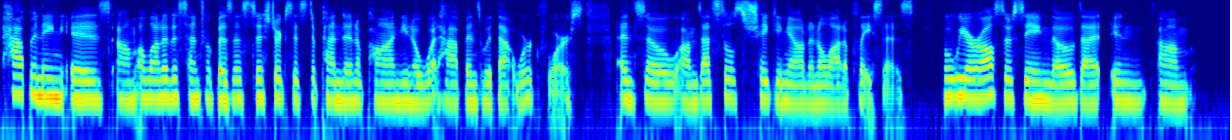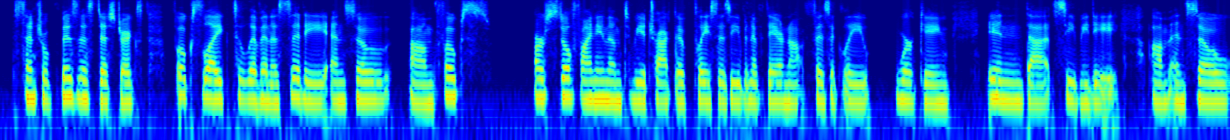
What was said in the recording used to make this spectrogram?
happening is um, a lot of the central business districts it's dependent upon you know what happens with that workforce and so um, that's still shaking out in a lot of places but we are also seeing though that in um, central business districts, folks like to live in a city. And so um, folks are still finding them to be attractive places, even if they are not physically working in that CBD. Um, and so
